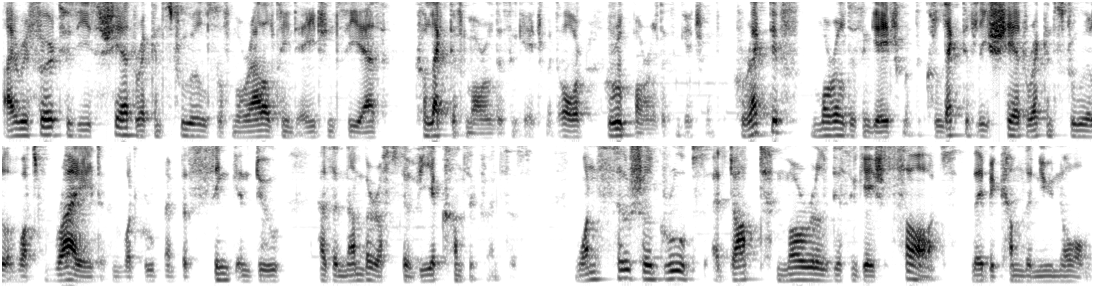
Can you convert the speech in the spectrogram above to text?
I refer to these shared reconstruals of morality and agency as collective moral disengagement or group moral disengagement. Collective moral disengagement, the collectively shared reconstrual of what's right and what group members think and do, has a number of severe consequences. Once social groups adopt moral disengaged thoughts, they become the new norm.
